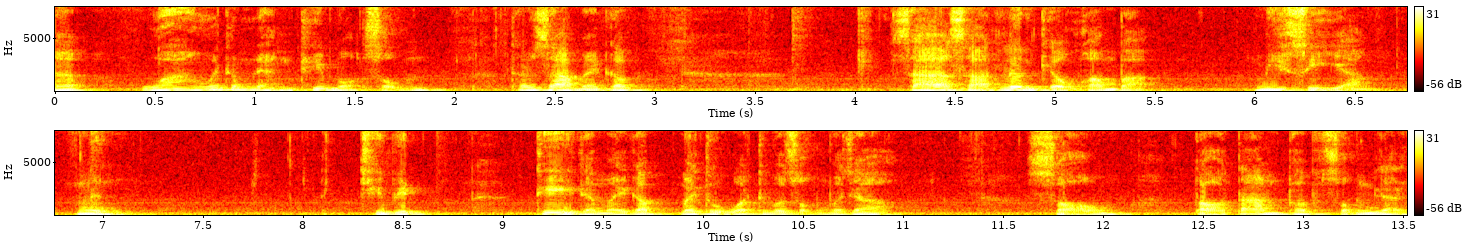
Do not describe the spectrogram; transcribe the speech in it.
ฮะ วางไว้ตำแหน่งที่เหมาะสม ท่านทราบไหมครับ สารศาสตร์เรื่องเกี่ยวความบาปมีสี่อย่างหนึ่งชีวิตที่ทำไมครับไม่ถูกวัตถุประสงค์พระเจ้าสองต่อต้านพระประสงค์ย่าง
